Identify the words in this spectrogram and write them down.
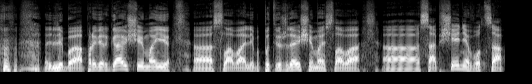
либо опровергающие мои э, слова, либо подтверждающие мои слова сообщения в WhatsApp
